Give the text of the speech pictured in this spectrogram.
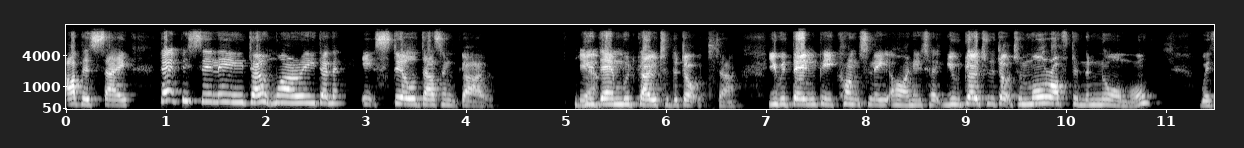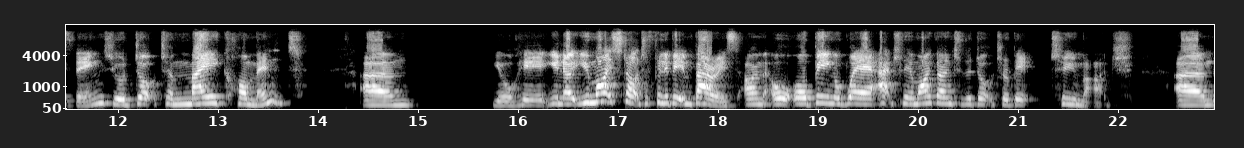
others say don't be silly, don't worry, don't it still doesn't go. Yeah. You then would go to the doctor. You would then be constantly, oh, I need to, you would go to the doctor more often than normal with things. Your doctor may comment. Um, you'll hear, you know, you might start to feel a bit embarrassed um, or, or being aware, actually, am I going to the doctor a bit too much? Um,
